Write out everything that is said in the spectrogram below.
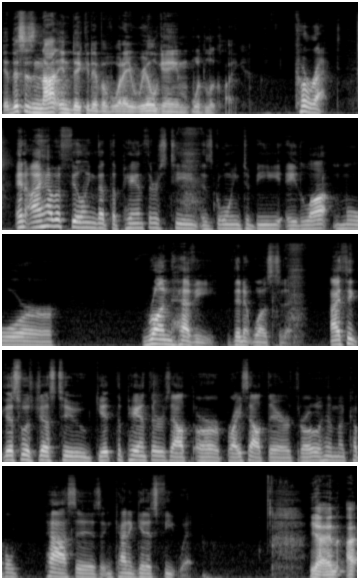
this, is not indicative of what a real game would look like. Correct. And I have a feeling that the Panthers team is going to be a lot more run heavy than it was today. I think this was just to get the Panthers out or Bryce out there, throw him a couple passes, and kind of get his feet wet. Yeah, and I,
